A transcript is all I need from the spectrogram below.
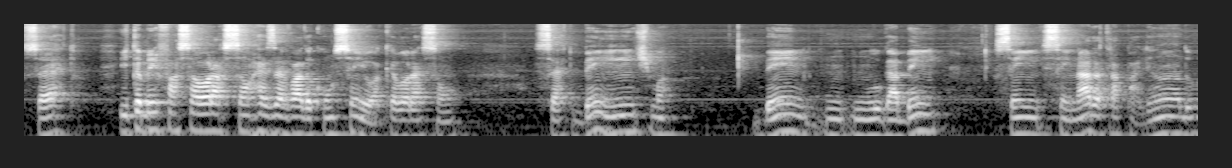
certo? E também faça a oração reservada com o Senhor, aquela oração, certo? Bem íntima, bem um, um lugar bem sem, sem nada atrapalhando.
